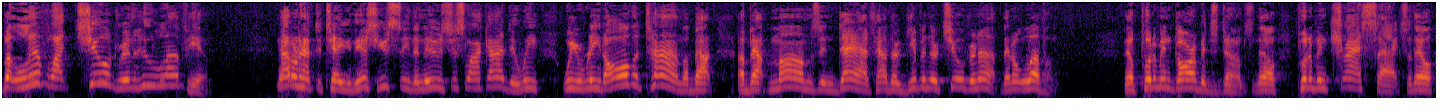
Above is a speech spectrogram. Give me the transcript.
but live like children who love Him. Now, I don't have to tell you this. You see the news just like I do. We, we read all the time about, about moms and dads, how they're giving their children up. They don't love them. They'll put them in garbage dumps, and they'll put them in trash sacks, or they'll,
